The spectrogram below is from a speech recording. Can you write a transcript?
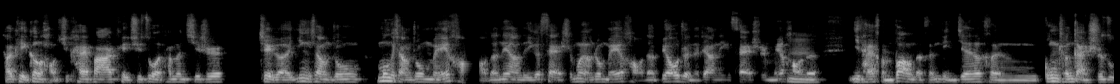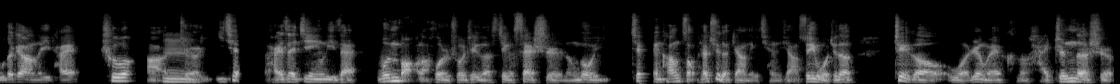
他可以更好去开发，可以去做他们其实。这个印象中、梦想中美好的那样的一个赛事，梦想中美好的标准的这样的一个赛事，美好的一台很棒的、很顶尖、很工程感十足的这样的一台车啊，这一切还是在经营力在温饱了，或者说这个这个赛事能够健康走下去的这样的一个前提下，所以我觉得这个我认为可能还真的是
